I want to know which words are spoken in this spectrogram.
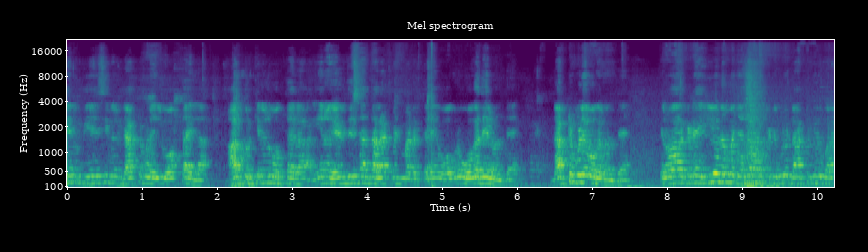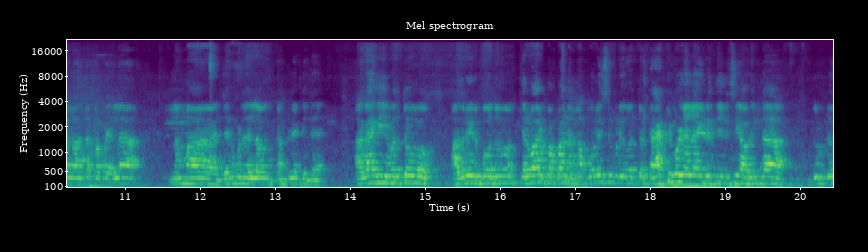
ಏನು ಪಿ ಎಸ್ ಸಿ ಡಾಕ್ಟರ್ಗಳು ಎಲ್ಲಿ ಹೋಗ್ತಾ ಇಲ್ಲ ಆಲ್ಕುರ್ಕಿನಲ್ಲೂ ಹೋಗ್ತಾ ಇಲ್ಲ, ಏನೋ ಎರಡು ದಿವಸ ಅಂತ ಅಲಾಟ್ಮೆಂಟ್ ಮಾಡಿರ್ತಾರೆ, ಒಬ್ರು ಹೋಗೋದೇ ಇಲ್ವಂತೆ ಡಾಕ್ಟರ್ಗಳೇ ಹೋಗಲ್ವಂತೆ. ಕೆಲವಾರು ಕಡೆ ಇಲ್ಲೂ ನಮ್ಮ ಜನರಲ್ ಹಾಸ್ಪಿಟಲ್ಗಳು ಡಾಕ್ಟರ್ಗಳು ಬರಲ್ಲ ಅಂತ ಪಾಪ ಎಲ್ಲ ನಮ್ಮ ಜನಗಳೆಲ್ಲ ಒಂದು ಕಂಪ್ಲೇಂಟ್ ಇದೆ. ಹಾಗಾಗಿ ಇವತ್ತು ಆದ್ರೂ ಇರ್ಬೋದು, ಕೆಲವಾರು ಪಾಪ ನಮ್ಮ ಪೊಲೀಸರುಗಳು ಇವತ್ತು ಟ್ಯಾಕ್ಟರ್ಗಳನ್ನೆಲ್ಲ ಹಿಡಿದು ನಿಲ್ಲಿಸಿ ಅವರಿಂದ ದುಡ್ಡು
